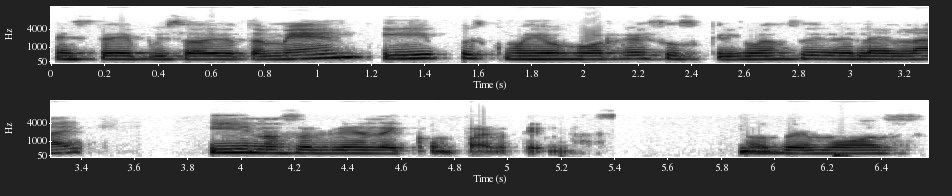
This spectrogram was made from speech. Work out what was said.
este episodio también. Y pues como dijo Jorge, suscríbanse, denle like y no se olviden de compartirnos. Nos vemos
